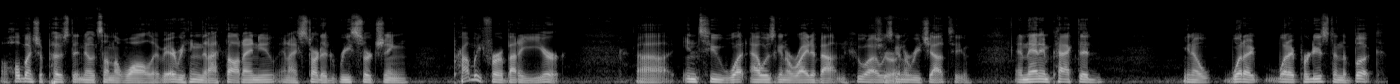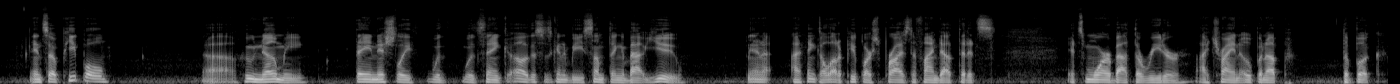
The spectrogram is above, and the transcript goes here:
a whole bunch of post it notes on the wall of everything that I thought I knew. And I started researching probably for about a year uh, into what I was going to write about and who I sure. was going to reach out to. And that impacted you know what I what I produced in the book. And so people uh, who know me, they initially would would think, oh, this is going to be something about you, and I think a lot of people are surprised to find out that it's it's more about the reader. I try and open up the book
